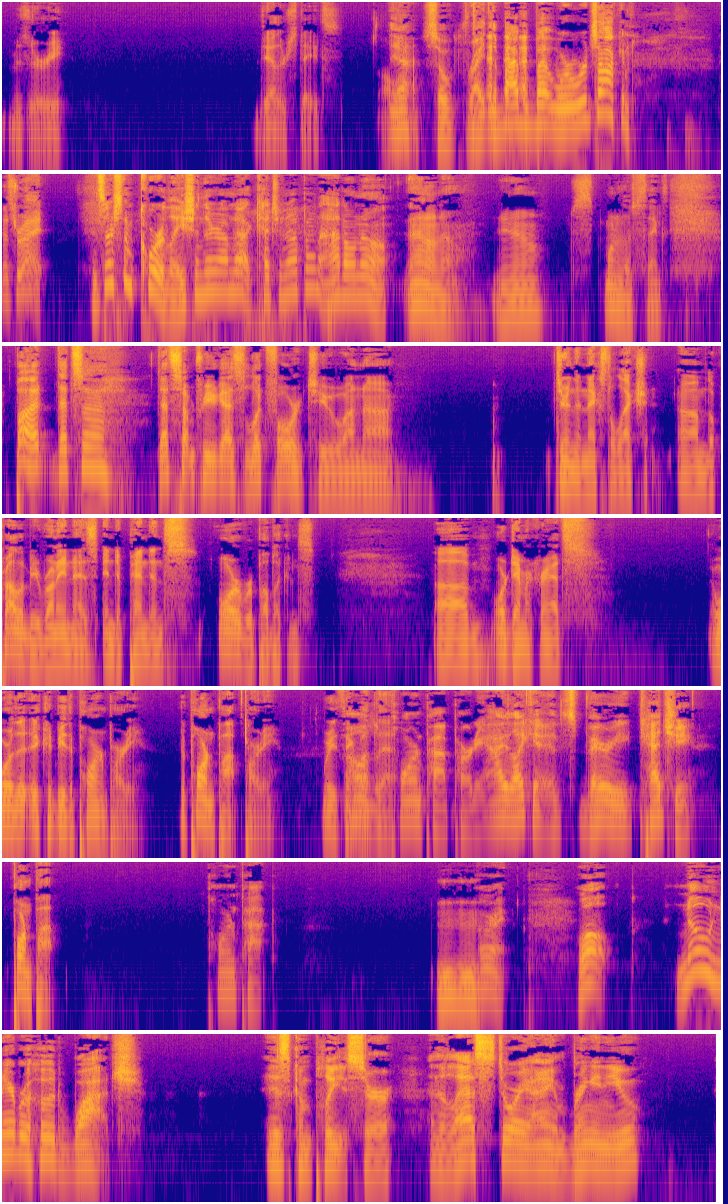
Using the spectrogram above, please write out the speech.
Missouri, the other states. All Yeah. So right in the Bible bet where we're talking. That's right. Is there some correlation there I'm not catching up on? I don't know. I don't know. You know, it's one of those things. But that's uh that's something for you guys to look forward to on uh during the next election. Um, they'll probably be running as independents or Republicans, um, or Democrats, or the, it could be the porn party, the porn pop party. What do you think oh, about the that? porn pop party. I like it. It's very catchy. porn pop. Porn pop. Mm-hmm. All right. Well, no neighborhood watch is complete, sir. And the last story I am bringing you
